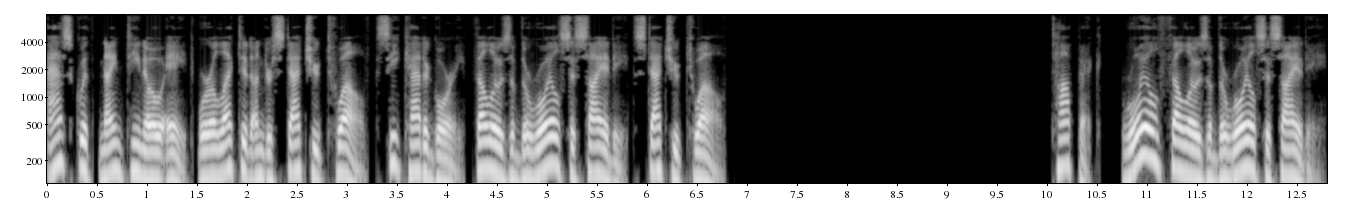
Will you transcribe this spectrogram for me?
Asquith 1908 were elected under Statute 12. See category Fellows of the Royal Society Statute 12. Topic: Royal Fellows of the Royal Society.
